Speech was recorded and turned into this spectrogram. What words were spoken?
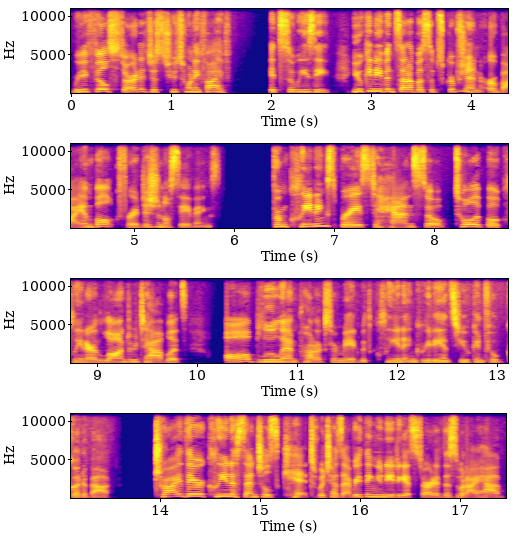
Refills start at just $2.25. It's so easy. You can even set up a subscription or buy in bulk for additional savings. From cleaning sprays to hand soap, toilet bowl cleaner, laundry tablets, all Blueland products are made with clean ingredients you can feel good about. Try their Clean Essentials kit, which has everything you need to get started. This is what I have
